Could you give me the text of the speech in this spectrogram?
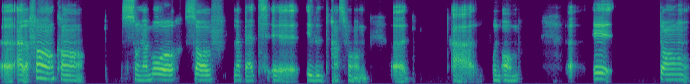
à la fin quand son amour sauve la bête il transforme euh, un homme. et dans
